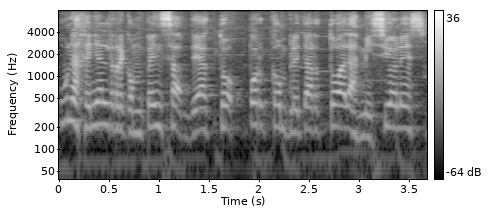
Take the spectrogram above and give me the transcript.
Una genial recompensa de acto por completar todas las misiones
